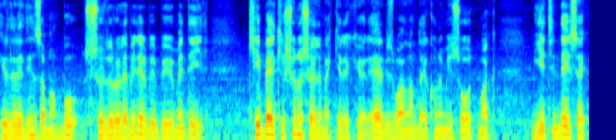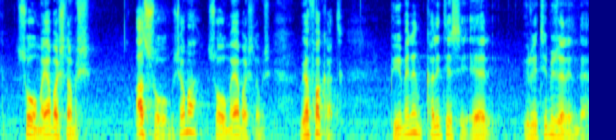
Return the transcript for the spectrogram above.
irdelediğin zaman bu sürdürülebilir bir büyüme değil. Ki belki şunu söylemek gerekiyor. Eğer biz bu anlamda ekonomiyi soğutmak niyetindeysek soğumaya başlamış. Az soğumuş ama soğumaya başlamış. Ve fakat büyümenin kalitesi eğer üretim üzerinden,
